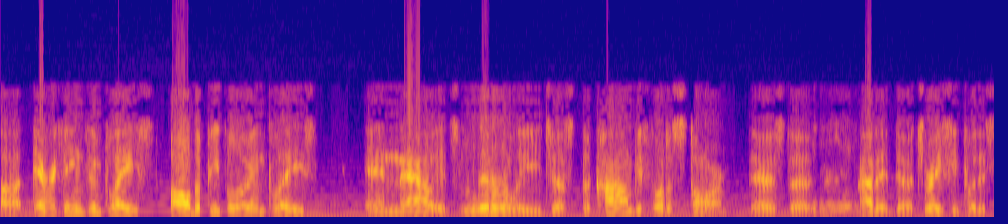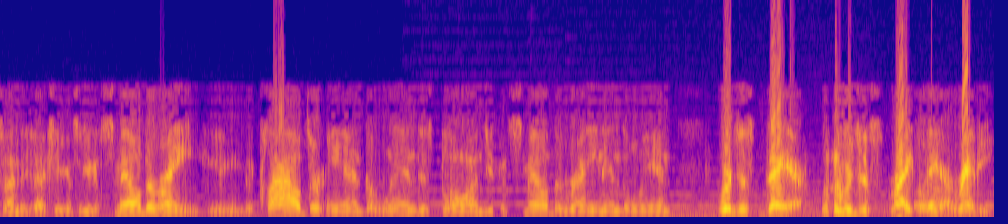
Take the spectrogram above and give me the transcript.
uh, everything's in place, all the people are in place, and now it's literally just the calm before the storm. There's the how did uh, Tracy put it Sunday? Actually, you can, you can smell the rain. You can, the clouds are in, the wind is blowing. You can smell the rain in the wind we're just there. we're just right there, ready.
